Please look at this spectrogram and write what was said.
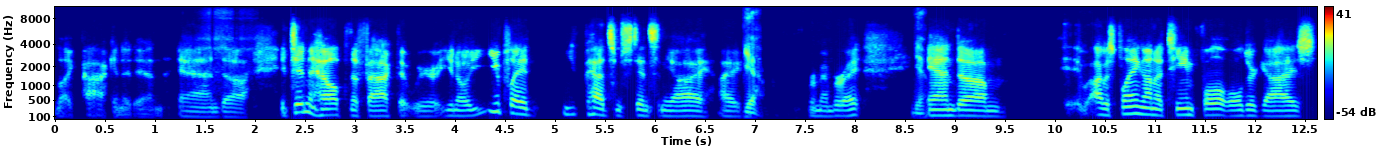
like packing it in, and uh, it didn't help the fact that we're you know you played you had some stints in the eye. I Yeah. remember right. Yeah. And um, I was playing on a team full of older guys,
